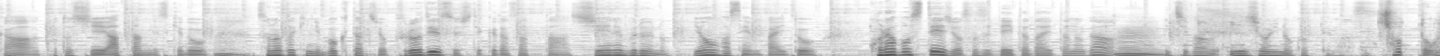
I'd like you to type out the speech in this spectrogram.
が今年あったんですけどうん。その時に僕たちをプロデュースしてくださった CN ブルーのヨンファ先輩とコラボステージをさせていただいたのがうん。一番印象に残ってます。ちょっと教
